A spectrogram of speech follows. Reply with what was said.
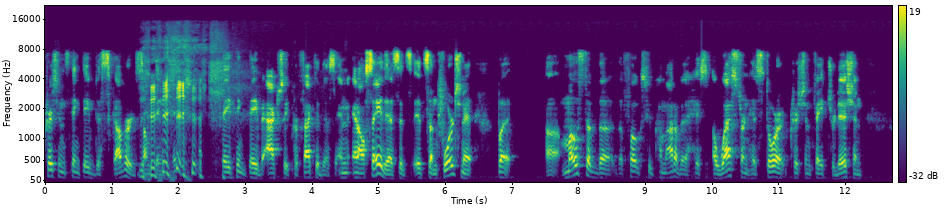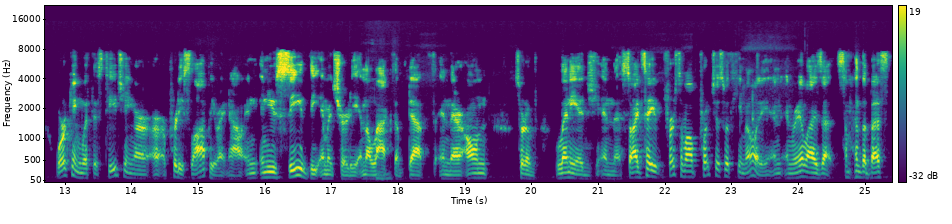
Christians think they've discovered something. they think they've actually perfected this. And, and I'll say this it's, it's unfortunate, but uh, most of the, the folks who come out of a, his, a Western historic Christian faith tradition working with this teaching are, are pretty sloppy right now. And, and you see the immaturity and the lack of depth in their own sort of lineage in this. So I'd say, first of all, approach this with humility and, and realize that some of the best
